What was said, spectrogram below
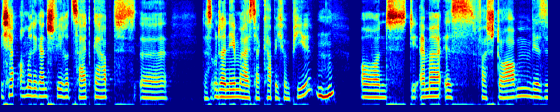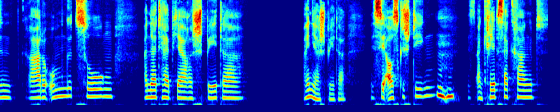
Ich habe auch mal eine ganz schwere Zeit gehabt. Äh, Das Unternehmen heißt ja Kappich und Piel. Und die Emma ist verstorben. Wir sind gerade umgezogen. Anderthalb Jahre später, ein Jahr später, ist sie ausgestiegen, ist an Krebs erkrankt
